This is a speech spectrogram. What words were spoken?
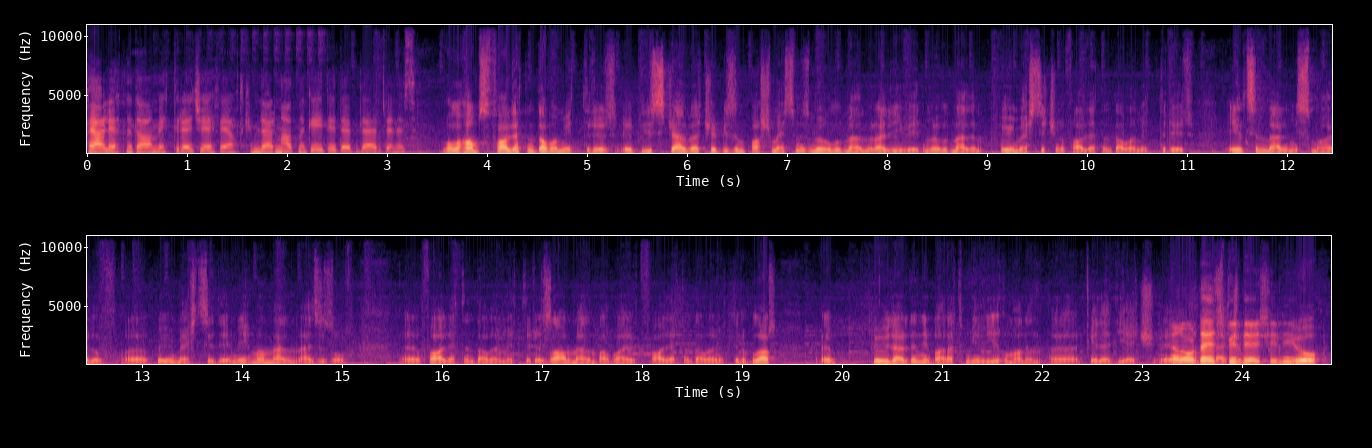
fəaliyyətini davam etdirəcək və yaxud kimlərin adını qeyd edə bilərdiniz? Valla hamısı fəaliyyətini davam etdirir. E, Biz ki, əvvəlki bizim baş məşqçimiz Mövlud müəllim Əliyev idi. Mövlud müəllim böyük məşqçi kimi fəaliyyətini davam etdirir. Elçin müəllim İsmailov e, böyük məşqçidir. Mehman müəllim Əzizov e, fəaliyyətini davam etdirir. Zahir müəllim Babayev fəaliyyətini davam etdirir. Bunlar böyüklərdən ibarət milli yığmanın belə deyək. Yəni orada heç bir dəyişiklik yox. Yox,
